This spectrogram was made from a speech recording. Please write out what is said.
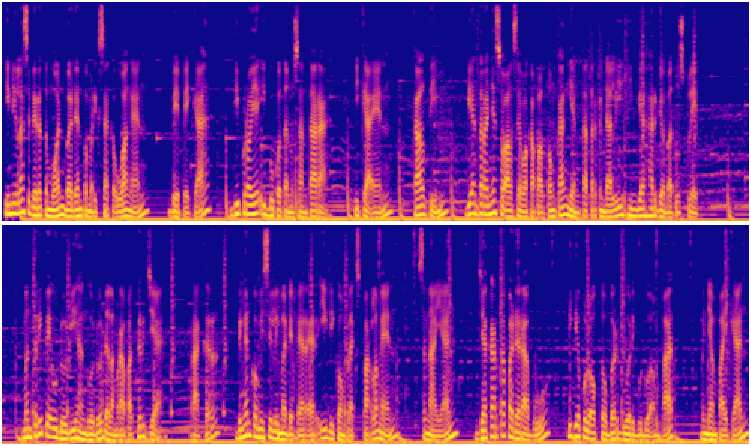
Inilah sederet temuan Badan Pemeriksa Keuangan, BPK, di proyek Ibu Kota Nusantara, IKN, Kaltim, di antaranya soal sewa kapal tongkang yang tak terkendali hingga harga batu split. Menteri PU Dodi Hanggodo dalam rapat kerja, Raker, dengan Komisi 5 DPR RI di Kompleks Parlemen, Senayan, Jakarta pada Rabu, 30 Oktober 2024, menyampaikan,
